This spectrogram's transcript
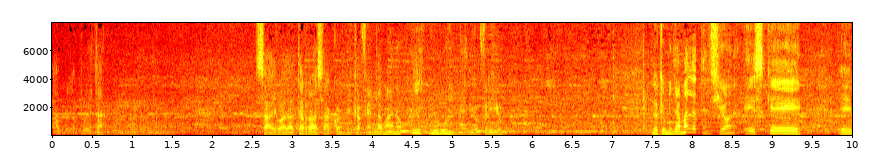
abro la puerta, salgo a la terraza con mi café en la mano y, uy, me dio frío. Lo que me llama la atención es que, em,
